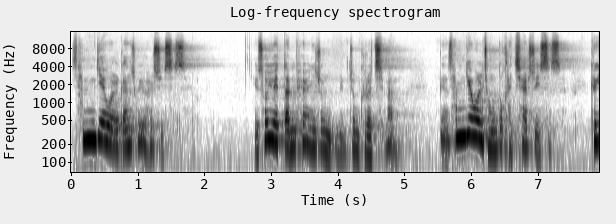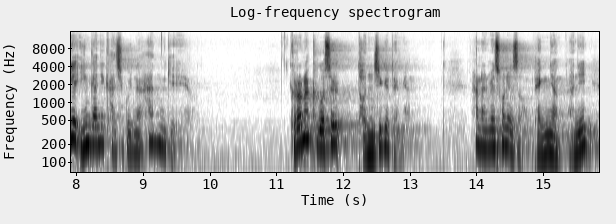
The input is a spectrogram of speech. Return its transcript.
3개월간 소유할 수 있었어요. 소유했다는 표현이 좀, 좀 그렇지만 3개월 정도 같이 할 수 있었어요. 그게 인간이 가지고 있는 한계예요. 그러나 그것을 던지게 되면 하나님의 손에서 백년 아니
